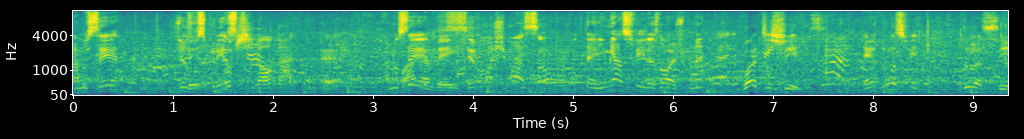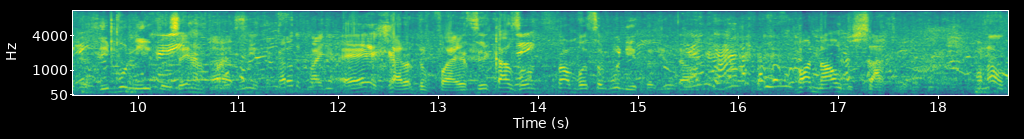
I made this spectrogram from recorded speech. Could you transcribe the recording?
a não ser Jesus Cristo. É, a não ser Parabéns. ser uma estimação, eu não tenho. E minhas filhas, lógico, né? Quantos filhos? Tenho duas filhas. Duas filhas. E bonitas, hein, Ah, rapaz? bonita, cara do pai, né? É, cara do pai. Você casou com uma moça bonita, viu? Ronaldo Sacre. Ronaldo,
